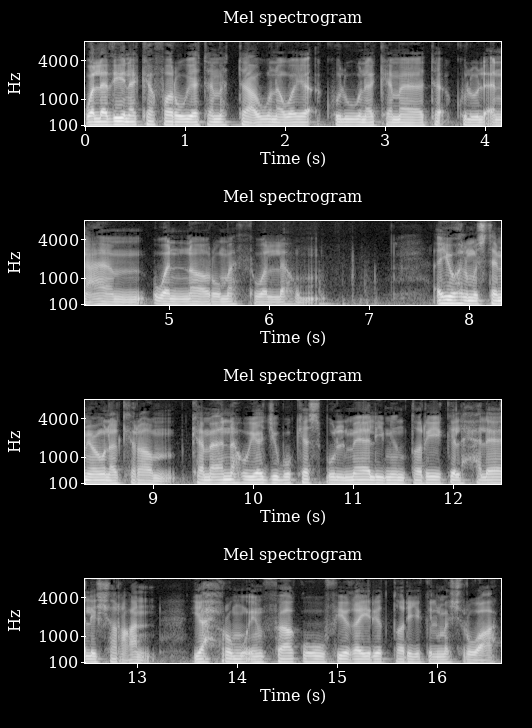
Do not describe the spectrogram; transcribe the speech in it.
والذين كفروا يتمتعون ويأكلون كما تأكل الأنعام والنار مثوى لهم. أيها المستمعون الكرام كما أنه يجب كسب المال من طريق الحلال شرعا يحرم إنفاقه في غير الطريق المشروعة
